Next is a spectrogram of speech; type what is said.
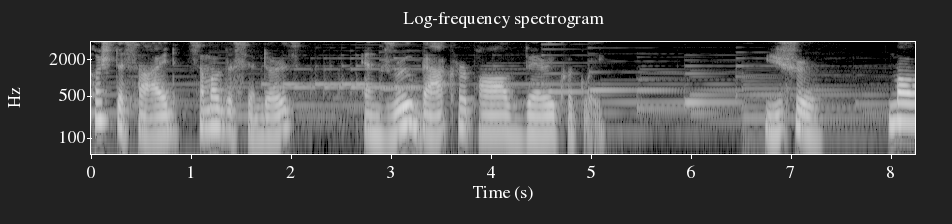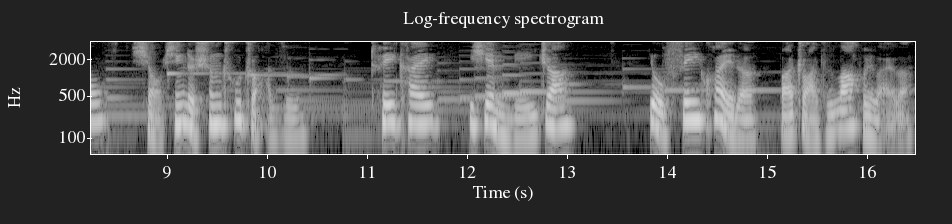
pushed aside some of the cinders, and drew back her paw very quickly. 于是猫小心地伸出爪子，推开一些煤渣，又飞快地把爪子拉回来了，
